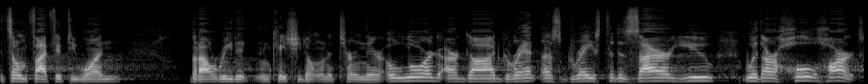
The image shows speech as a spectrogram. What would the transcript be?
It's on 551 but I'll read it in case you don't want to turn there. O Lord, our God, grant us grace to desire you with our whole heart,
